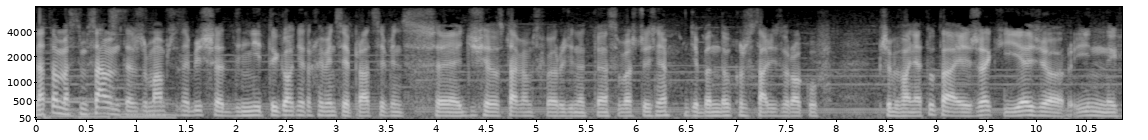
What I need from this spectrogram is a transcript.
Natomiast tym samym też, że mam przez najbliższe dni, tygodnie trochę więcej pracy, więc e, dzisiaj zostawiam swoją rodzinę tutaj na Suwalszczyźnie, gdzie będą korzystali z uroków przebywania tutaj, rzeki, jezior i innych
